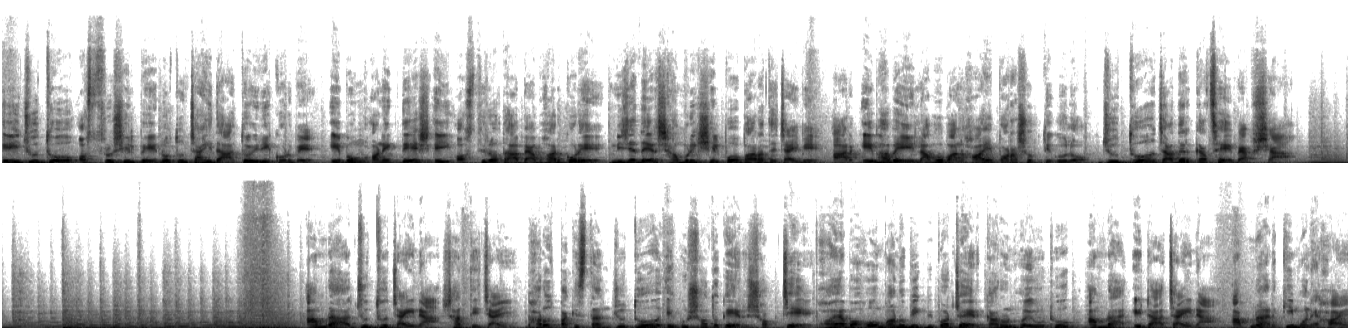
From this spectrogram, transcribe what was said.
এই যুদ্ধ অস্ত্রশিল্পে নতুন চাহিদা তৈরি করবে এবং অনেক দেশ এই অস্থিরতা ব্যবহার করে নিজেদের সামরিক শিল্প বাড়াতে চাইবে। আর এভাবেই লাভবান হয় পরাশক্তিগুলো। যুদ্ধ যাদের কাছে ব্যবসা। আমরা যুদ্ধ চাই না, শান্তি চাই। ভারত পাকিস্তান যুদ্ধ একুশ শতকের সবচেয়ে ভয়াবহ মানবিক বিপর্যয়ের কারণ হয়ে উঠুক, আমরা এটা চাই না। আপনার কি মনে হয়,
